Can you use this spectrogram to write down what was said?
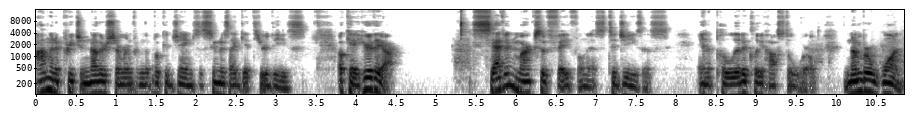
I'm going to preach another sermon from the book of James as soon as I get through these. Okay, here they are Seven marks of faithfulness to Jesus in a politically hostile world. Number one,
